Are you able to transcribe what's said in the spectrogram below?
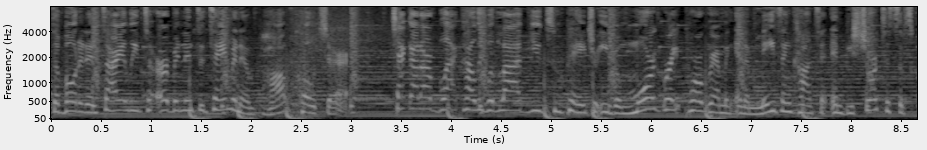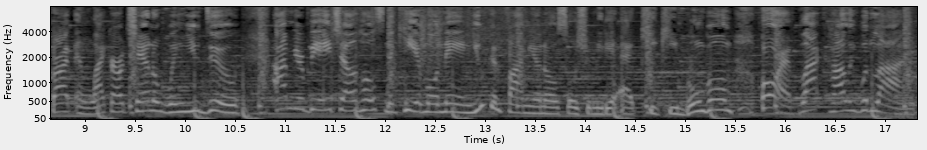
devoted entirely to urban entertainment and pop culture. Check out our Black Hollywood Live YouTube page for even more great programming and amazing content. And be sure to subscribe and like our channel when you do. I'm your BHL host, Nakia Monet, and you can find me on all social media at Kiki Boom Boom or at Black Hollywood Live.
